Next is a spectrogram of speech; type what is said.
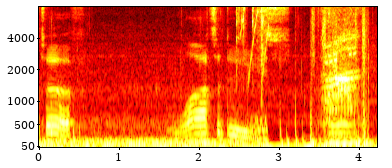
Is where it gets tough. Lots of dudes.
